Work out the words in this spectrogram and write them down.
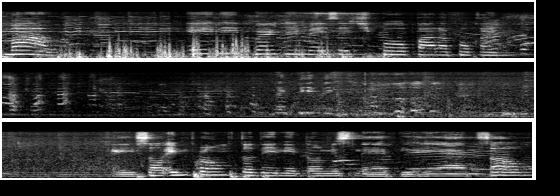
Ma'am, 80 birthday message po para po kay ma'am. Okay, so impromptu din ito, Miss Letty. Ayan, so...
